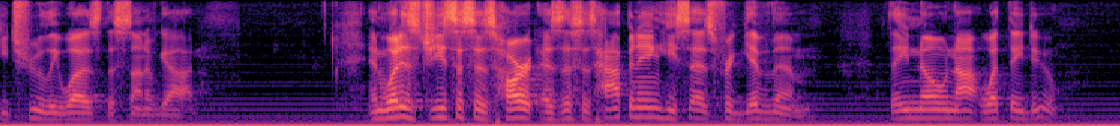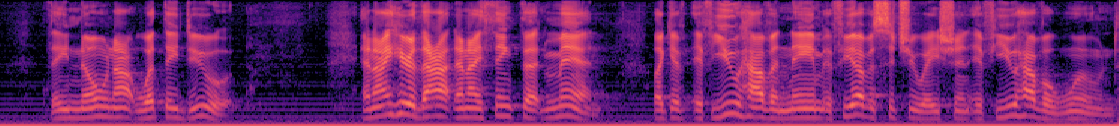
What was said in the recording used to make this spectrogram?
he truly was the Son of God. And what is Jesus' heart as this is happening? He says, Forgive them they know not what they do. They know not what they do. And I hear that and I think that, man, like if, if you have a name, if you have a situation, if you have a wound,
